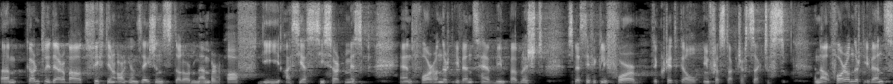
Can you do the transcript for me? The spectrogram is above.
Um, currently there are about 15 organizations that are member of the ICS CSIRT MISP and 400 events have been published specifically for the critical infrastructure sectors. And now 400 events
